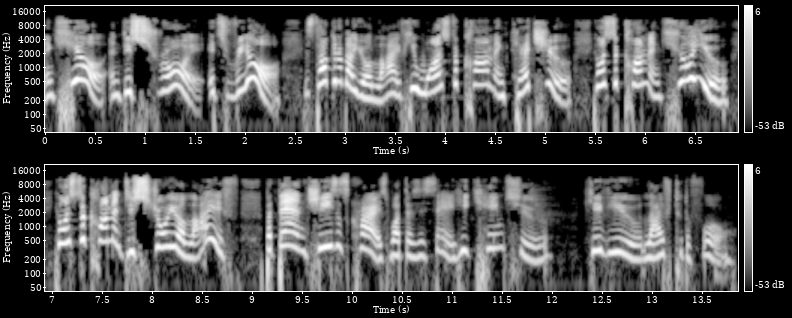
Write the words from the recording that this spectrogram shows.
and kill and destroy. It's real. It's talking about your life. He wants to come and get you. He wants to come and kill you. He wants to come and destroy your life. But then Jesus Christ, what does he say? He came to give you life to the full,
